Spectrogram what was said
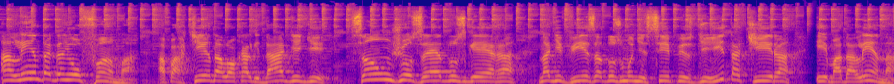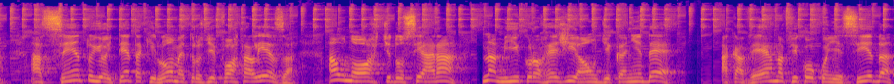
A lenda ganhou fama a partir da localidade de São José dos Guerra, na divisa dos municípios de Itatira e Madalena, a 180 quilômetros de Fortaleza, ao norte do Ceará, na microrregião de Canindé. A caverna ficou conhecida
